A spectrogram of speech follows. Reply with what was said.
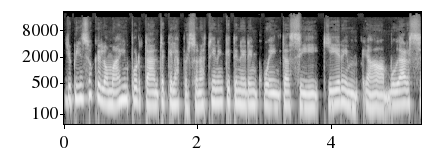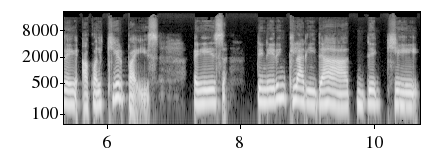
Yo pienso que lo más importante que las personas tienen que tener en cuenta si quieren ah, mudarse a cualquier país es tener en claridad de que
